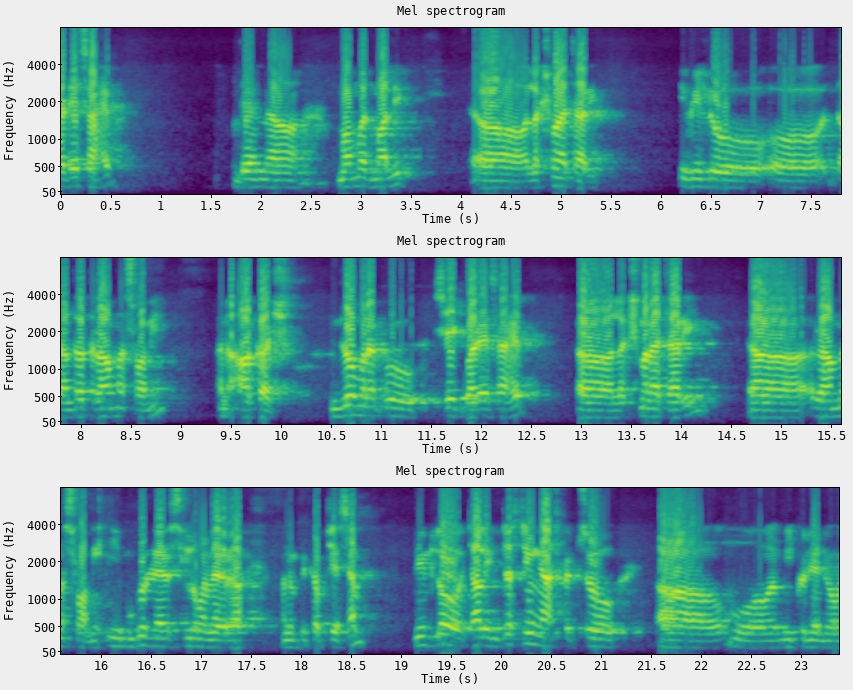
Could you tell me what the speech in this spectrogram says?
బడే సాహెబ్ దెన్ మహమ్మద్ మాలిక్ లక్ష్మణాచారి. వీళ్ళు దాని తర్వాత రామస్వామి అండ్ ఆకాష్. ఇందులో మనకు షేక్ బరే సాహెబ్ ఆ, లక్ష్మణాచారి ఆ, రామస్వామి. ఈ ముగ్గురు నేరస్తులు మన దగ్గర మనం పికప్ చేసాం దీంట్లో చాలా ఇంట్రెస్టింగ్ ఆస్పెక్ట్స్ మీకు నేను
